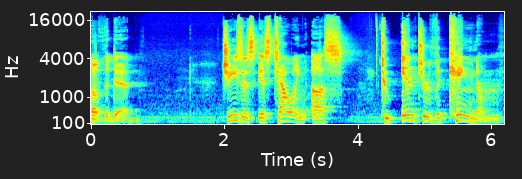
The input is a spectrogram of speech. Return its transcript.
of the dead. Jesus is telling us to enter the kingdom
